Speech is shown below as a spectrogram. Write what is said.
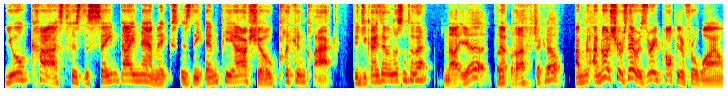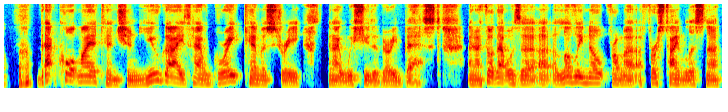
Your cast has the same dynamics as the NPR show Click and Clack. Did you guys ever listen to that? Not yet, but No. we'll have to check it out. I'm, I'm not sure it's there. It was very popular for a while. That caught my attention. You guys have great chemistry, and I wish you the very best. And I thought that was a, a lovely note from a, a first time listener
